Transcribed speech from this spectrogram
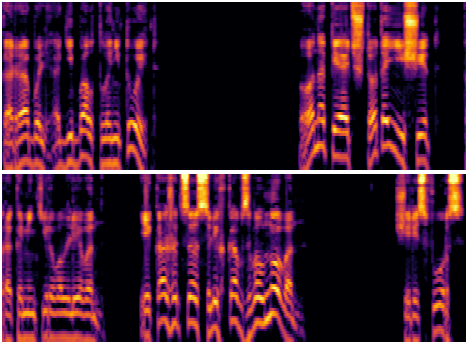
Корабль огибал планетоид. «Он опять что-то ищет», — прокомментировал Леван, «и, кажется, слегка взволнован». Через форс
